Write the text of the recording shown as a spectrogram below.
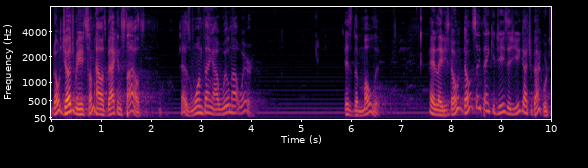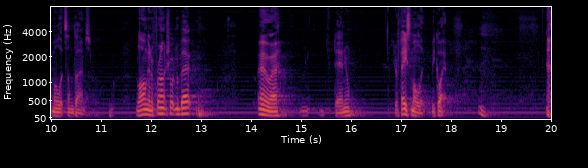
Don't judge me. Somehow it's back in style. That is one thing I will not wear is the mullet. Hey, ladies, don't, don't say thank you, Jesus. You got your backwards mullet sometimes. Long in the front, short in the back. Anyway, Daniel, your face mullet. Be quiet.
